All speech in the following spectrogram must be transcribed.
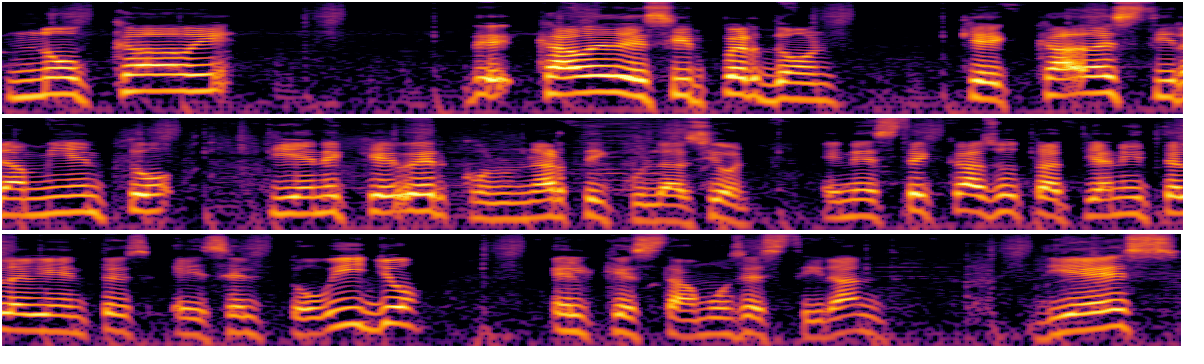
No cabe, cabe decir, perdón, que cada estiramiento tiene que ver con una articulación. En este caso, Tatiana y televidentes, es el tobillo el que estamos estirando. 10,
